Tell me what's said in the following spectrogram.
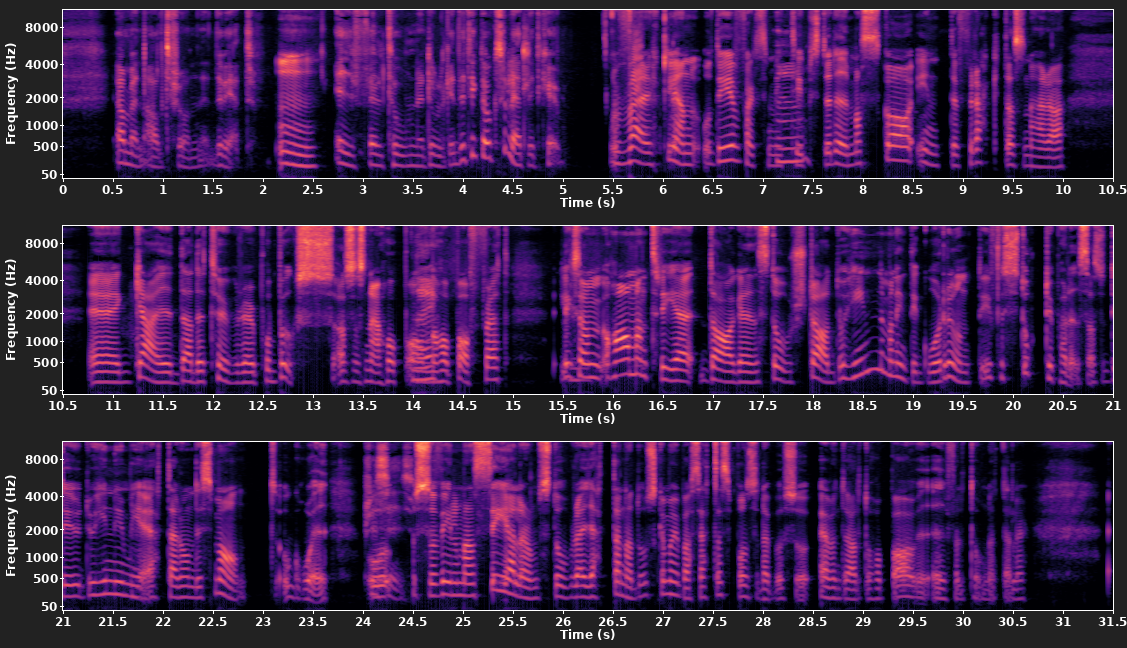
ja men allt från, du vet, Mm. Eiffeltornet olika. Det tyckte jag också lät lite kul. Verkligen, och det är faktiskt mitt Mm. tips till dig. Man ska inte förakta såna här eh, guidade turer på buss. Alltså såna här hop-on och hop-off. För att liksom, har man tre dagar i en storstad då hinner man inte gå runt. Det är för stort i Paris. Alltså, det, du hinner ju med ett arrondissement att gå i. Precis. Och, så vill man se alla de stora jättarna då ska man ju bara sätta sig på en sån där buss och eventuellt att hoppa av i Eiffeltornet eller,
